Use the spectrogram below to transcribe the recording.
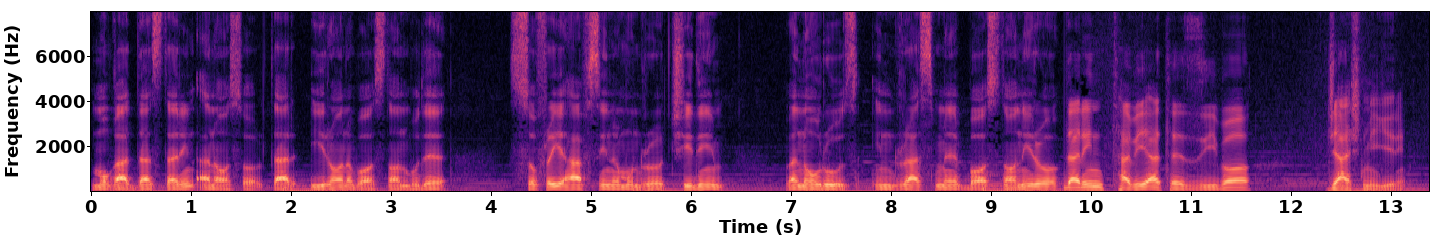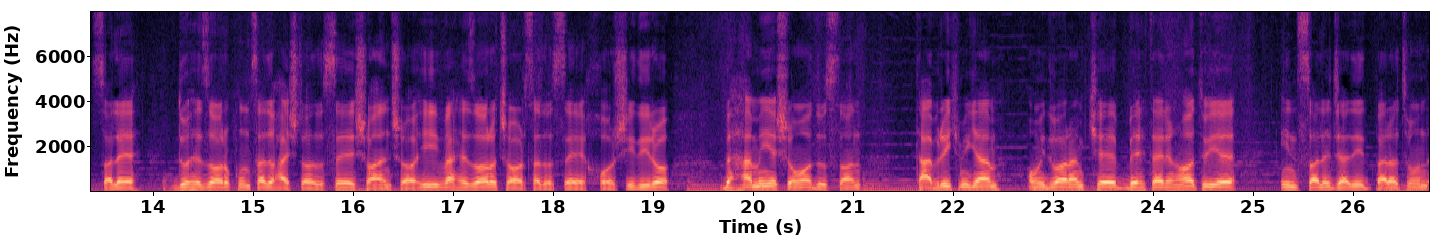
مقدسترین عناصر در ایران باستان بوده سفره هفسینمون رو چیدیم و نوروز این رسم باستانی رو در این طبیعت زیبا جشن می‌گیریم. سال 2583 شاهنشاهی و 1403 خورشیدی رو به همه شما دوستان تبریک میگم. امیدوارم که بهترین ها توی این سال جدید براتون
